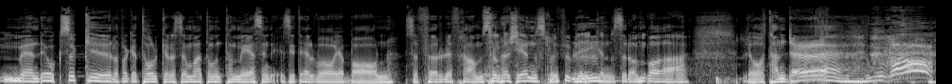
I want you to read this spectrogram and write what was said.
Men det är också kul att man kan tolka det som att om man tar med sin, sitt 11-åriga barn så föder det fram sådana känslor i publiken så de bara låt han dö! Hurra!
